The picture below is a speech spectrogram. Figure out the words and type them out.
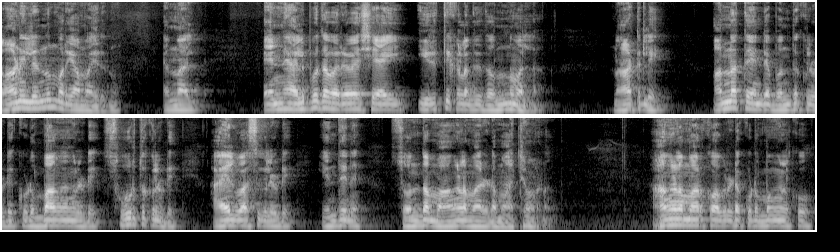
കാണില്ലെന്നും അറിയാമായിരുന്നു. എന്നാൽ എന്നെ അത്ഭുത വരവേശയായി ഇരുത്തിക്കളഞ്ഞതൊന്നുമല്ല. നാട്ടിലെ അന്നത്തെ എന്റെ ബന്ധുക്കളുടെ കുടുംബാംഗങ്ങളുടെ സുഹൃത്തുക്കളുടെ അയൽവാസികളുടെ എന്തിന് സ്വന്തം ആങ്ങളമാരുടെ മാറ്റമാണ്. ആങ്ങളമാർക്കോ അവരുടെ കുടുംബങ്ങൾക്കോ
